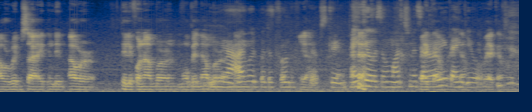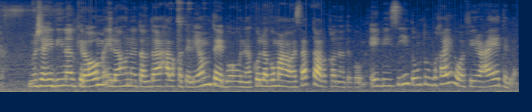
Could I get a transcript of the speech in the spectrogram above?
uh, our website and then our telephone number mobile number yeah, I will put it front of Yeah. the screen. Thank you so much, Mr. Rolly. Thank welcome, you. welcome, welcome. مشاهدينا الكرام إلى هنا تنتهي حلقة اليوم. تابعونا كل جمعة وسبت على قناتكم ABC دمتم بخير وفي رعاية الله.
